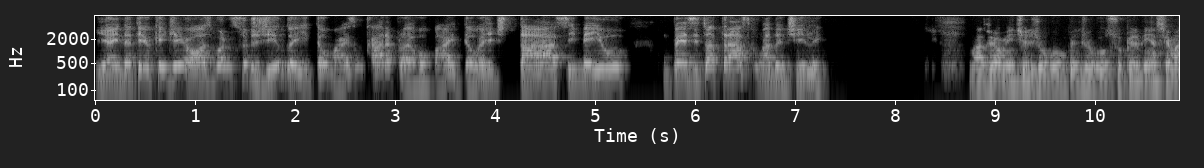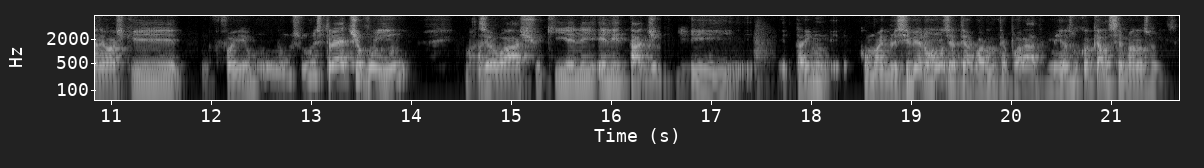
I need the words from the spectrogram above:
E ainda tem o KJ Osborne surgindo aí, então mais um cara para roubar. Então a gente tá assim meio um pezito atrás com o Adam Thielen. Mas realmente ele jogou, ele jogou super bem a semana. Eu acho que foi um, um stretch ruim, mas eu acho que ele, ele tá de. de ele tá em, como wide receiver 11 até agora na temporada, mesmo com aquelas semanas ruins.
